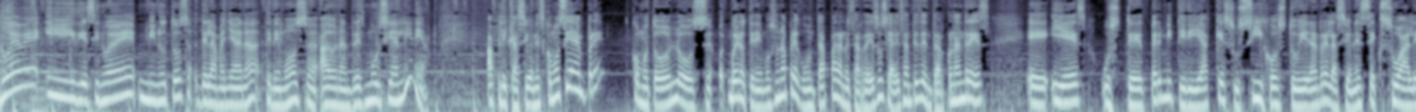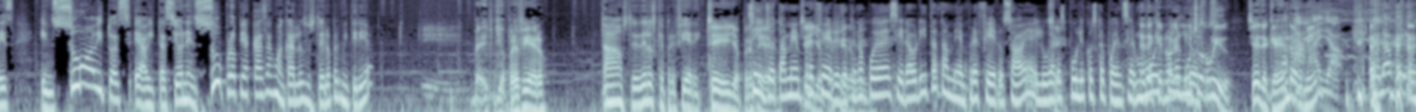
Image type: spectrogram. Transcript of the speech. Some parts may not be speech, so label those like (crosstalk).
9 y 19 minutos de la mañana tenemos a don Andrés Murcia en línea. Aplicaciones como siempre, como todos los... Bueno, tenemos una pregunta para nuestras redes sociales antes de entrar con Andrés eh, y es, ¿usted permitiría que sus hijos tuvieran relaciones sexuales en su habitación, en su propia casa? Juan Carlos, ¿usted lo permitiría? Yo prefiero. Ah, usted es de los que prefiere. Sí, yo prefiero. Sí, yo también Sí, prefiero. Yo, que no puedo decir ahorita, también prefiero, ¿sabe? Hay lugares Sí. públicos que pueden ser Desde muy que no hagan mucho ruido. Sí, desde que dejen dormir. Hola, pero...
